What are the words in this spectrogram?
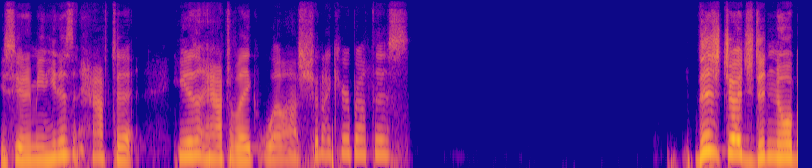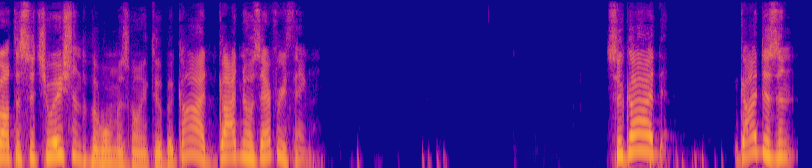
You see what I mean? He doesn't have to, he doesn't have to like, well, should I care about this? This judge didn't know about the situation that the woman was going through, but God, God knows everything. So God, God doesn't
